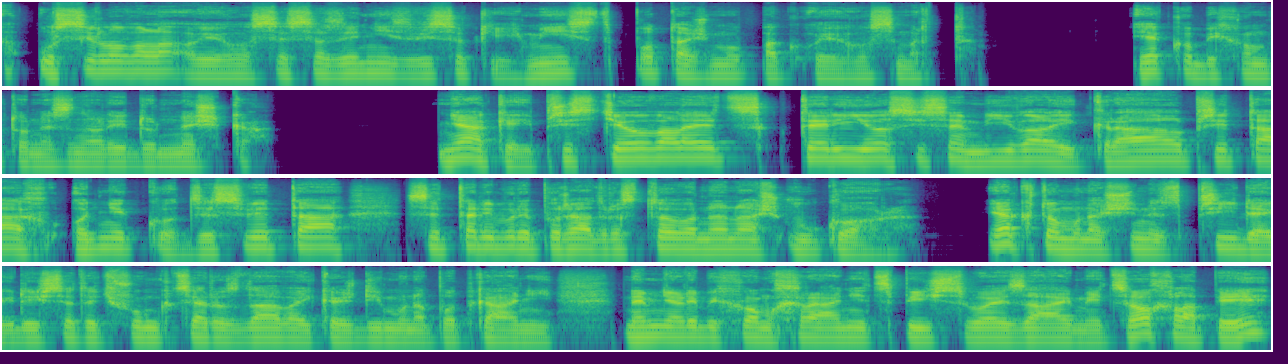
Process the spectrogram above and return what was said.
a usilovala o jeho sesazení z vysokých míst, potažmo pak o jeho smrt. Jako bychom to neznali do dneška. Nějaký přistěhovalec, kterýho si sem bývalý král přitáh od někud ze světa, se tady bude pořád rozstavovat na náš úkor. Jak k tomu našinec přijde, když se teď funkce rozdávají každému na potkání? Neměli bychom chránit spíš svoje zájmy, co chlapi?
